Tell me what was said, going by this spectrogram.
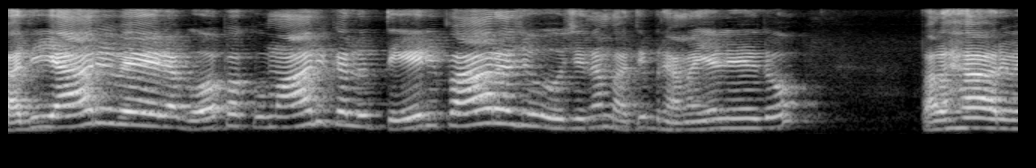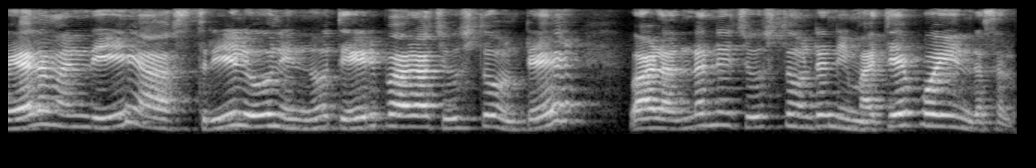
పది ఆరు వేల గోపకుమారికలు తేరిపారజూచిన మతి భ్రమయలేదో. పదహారు వేల మంది ఆ స్త్రీలు నిన్ను తేరిపారా చూస్తూ ఉంటే వాళ్ళందరినీ చూస్తూ ఉంటే నీ మతే పోయింది అసలు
